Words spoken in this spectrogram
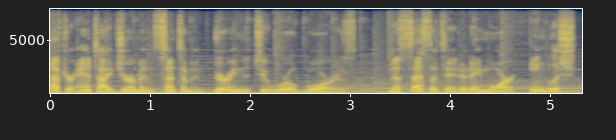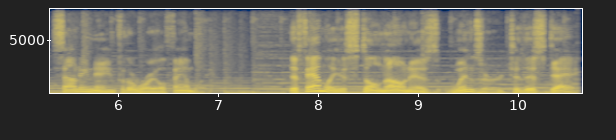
after anti German sentiment during the two world wars necessitated a more English sounding name for the royal family. The family is still known as Windsor to this day.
